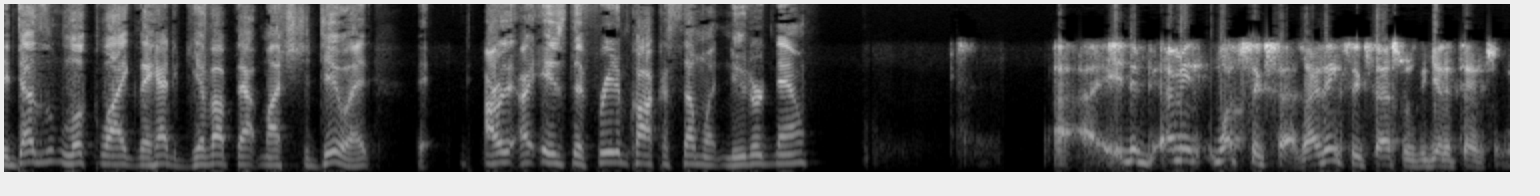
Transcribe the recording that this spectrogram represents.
it doesn't look like they had to give up that much to do it. Are, are is the Freedom Caucus somewhat neutered now? Uh, it, I mean, what success? I think success was to get attention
